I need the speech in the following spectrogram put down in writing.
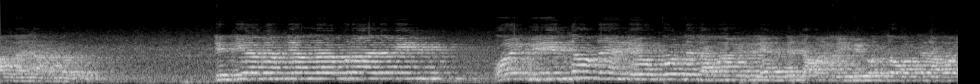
আল্লাহ ব্যক্তি আল্লাহ ওই নিয়োগ করতে যাওয়ার করতে যাওয়ার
